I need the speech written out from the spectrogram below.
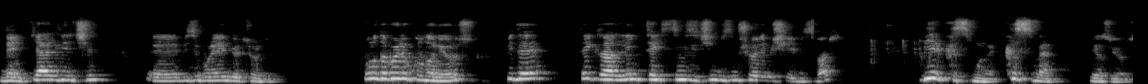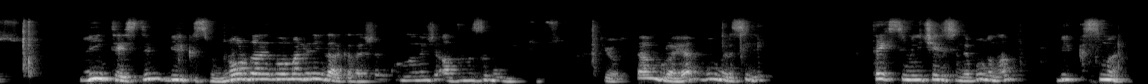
denk geldiği için e, bizi buraya götürdü. Bunu da böyle kullanıyoruz. Bir de tekrar link tekstimiz için bizim şöyle bir şeyimiz var. Bir kısmını kısmen yazıyoruz. Link testin bir kısmını. Normalde, normalde neydi arkadaşlar? Kullanıcı adınızı mı unuttunuz? diyor. Ben buraya bunları silip tekstimin içerisinde bulunan bir kısmı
